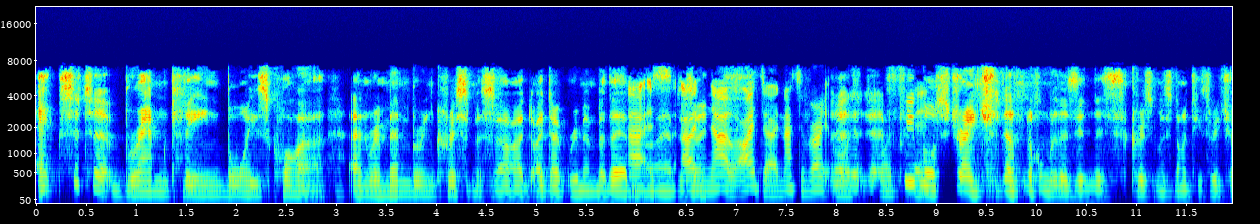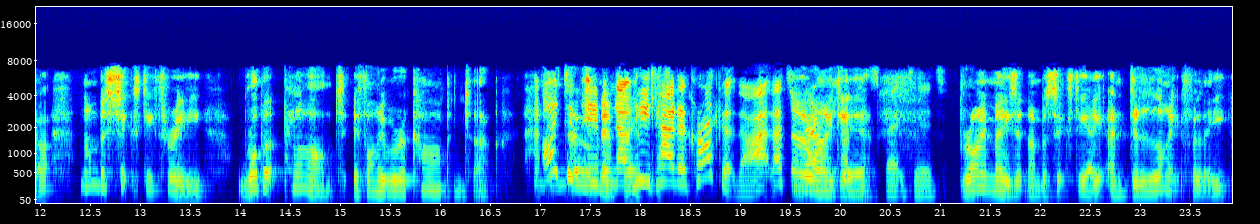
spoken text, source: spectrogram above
Exeter Bramdean Boys Choir and Remembering Christmas. Oh, I, I don't remember them, Uh, I have to I- say. no, I don't. That's a very Uh, a odd few thing. more strange anomalies in this Christmas 93 chart. Number 63, Robert Plant, If I Were a Carpenter. I didn't no even know he'd had a crack at that. That's No very idea. unexpected. Brian May's at number 68, and delightfully,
